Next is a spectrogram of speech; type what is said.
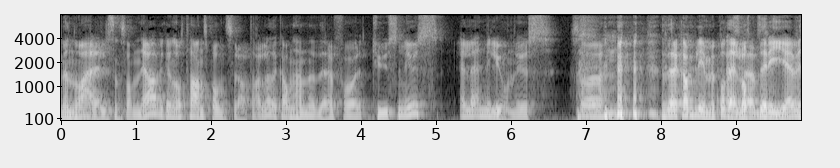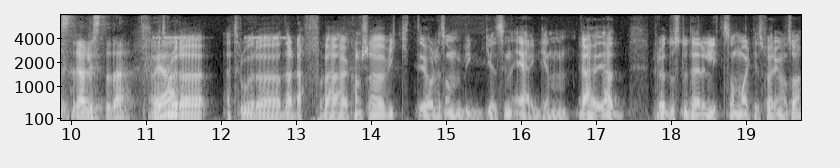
Men nå er det liksom sånn Ja, vi kan godt ha en sponsoravtale. Det kan hende dere får 1000 views eller en million views. Så dere kan bli med på det lotteriet hvis dere har lyst til det. Jeg tror, eh, jeg tror eh, det er derfor det er kanskje viktig å liksom bygge sin egen Jeg, jeg prøvde å studere litt sånn markedsføring også,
